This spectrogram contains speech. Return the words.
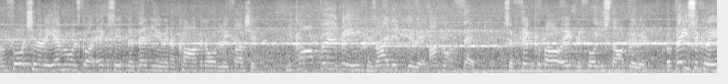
unfortunately everyone's got to exit the venue in a calm and orderly fashion. You can't boo me because I didn't do it. I'm not fed. So think about it before you start booing. But basically,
